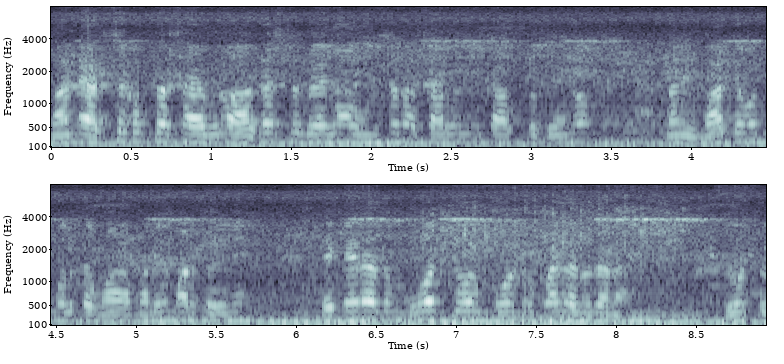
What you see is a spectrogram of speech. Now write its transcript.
ಮಾನ್ಯ ಹರ್ಷಗುಪ್ತ ಸಾಹೇಬರು ಆದಷ್ಟು ಬೇಗ ಹುಣಸನ ಸಾರ್ವಜನಿಕ ಆಸ್ಪತ್ರೆಯನ್ನು ನಾನು ಈ ಮಾಧ್ಯಮದ ಮೂಲಕ ಮನವಿ ಮಾಡ್ತಾ ಇದ್ದೀನಿ. ಯಾಕೆಂದರೆ ಅದು ಮೂವತ್ತೇಳು ಕೋಟಿ ರೂಪಾಯಿ ಅನುದಾನ. ಇವತ್ತು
